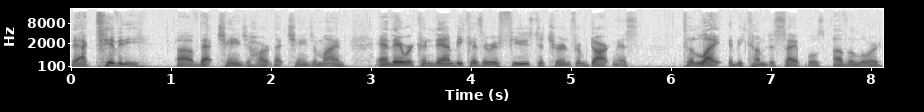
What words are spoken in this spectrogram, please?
the activity of that change of heart, that change of mind. And they were condemned because they refused to turn from darkness to light and become disciples of the Lord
